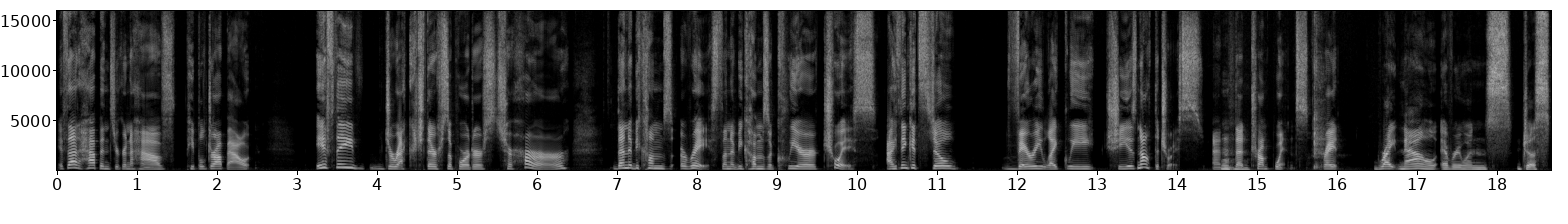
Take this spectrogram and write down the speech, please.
if that happens, you're going to have people drop out. If they direct their supporters to her, then it becomes a race. Then it becomes a clear choice. I think it's still very likely she is not the choice and Mm-hmm. that Trump wins, right? right now everyone's just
